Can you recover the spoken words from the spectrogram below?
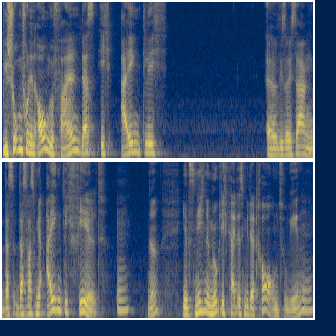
wie Schuppen von den Augen gefallen, dass ja. ich eigentlich, äh, wie soll ich sagen, das, das, was mir eigentlich fehlt, mhm. ne, jetzt nicht eine Möglichkeit ist, mit der Trauer umzugehen, mhm.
